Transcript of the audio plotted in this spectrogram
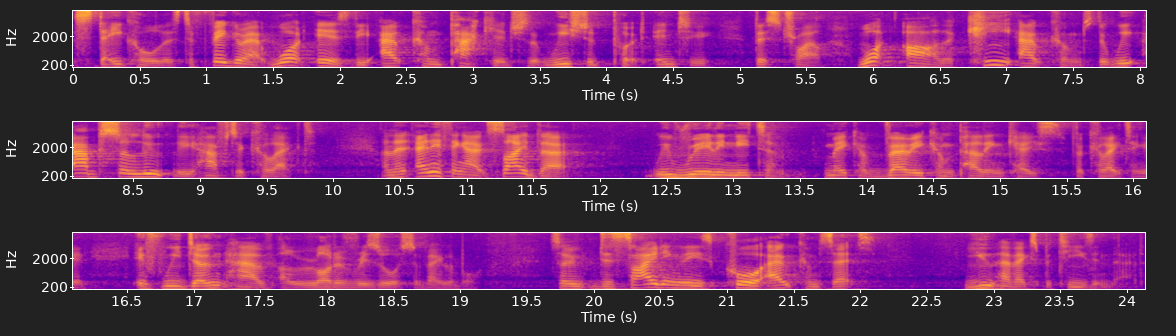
stakeholders to figure out what is the outcome package that we should put into this trial. What are the key outcomes that we absolutely have to collect? And then anything outside that, we really need to make a very compelling case for collecting it if we don't have a lot of resource available. So deciding these core outcome sets, you have expertise in that.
